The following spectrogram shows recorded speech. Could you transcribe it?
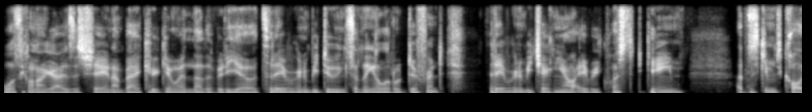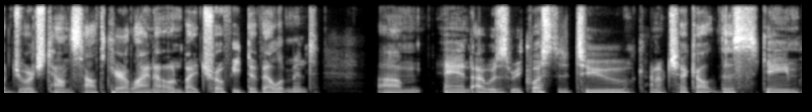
What's going on guys, it's Shay and I'm back here again with another video. Today we're going to be doing something a little different. Today we're going to be checking out a requested game. Uh, this game is called Georgetown, South Carolina, owned by Trophy Development. Um, and I was requested to kind of check out this game.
